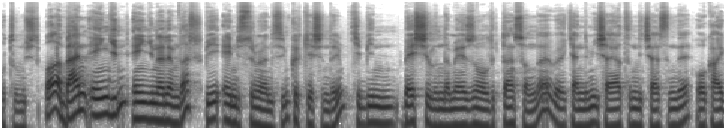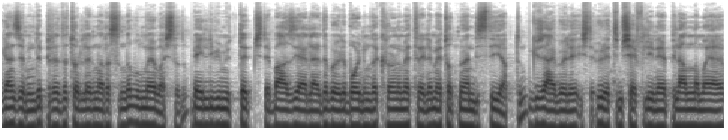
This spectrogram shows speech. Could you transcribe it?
oturmuştuk. Valla ben Engin, Engin Alemdar. Bir endüstri mühendisiyim. 40 yaşındayım. 2005 yılında mezun olduktan sonra böyle kendimi iş hayatının içerisinde o kaygan zeminde predatörlerin arasında bulmaya başladım. Belli bir müddet işte bazı yerlerde böyle boynumda kronometreyle metot mühendisliği yaptım. Güzel böyle işte üretim şefliğine, planlamaya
